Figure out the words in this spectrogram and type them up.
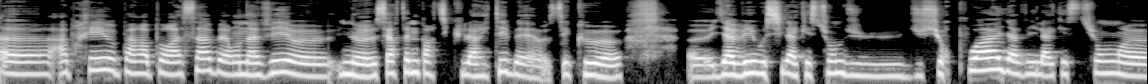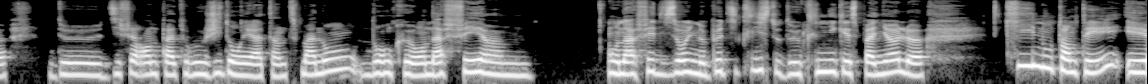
Euh, après, euh, par rapport à ça, ben, on avait euh, une certaine particularité, ben, c'est que il y avait aussi la question du, du surpoids, il y avait la question de différentes pathologies dont est atteinte Manon. Donc, on a fait, on a fait, disons, une petite liste de cliniques espagnoles qui nous tentaient et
